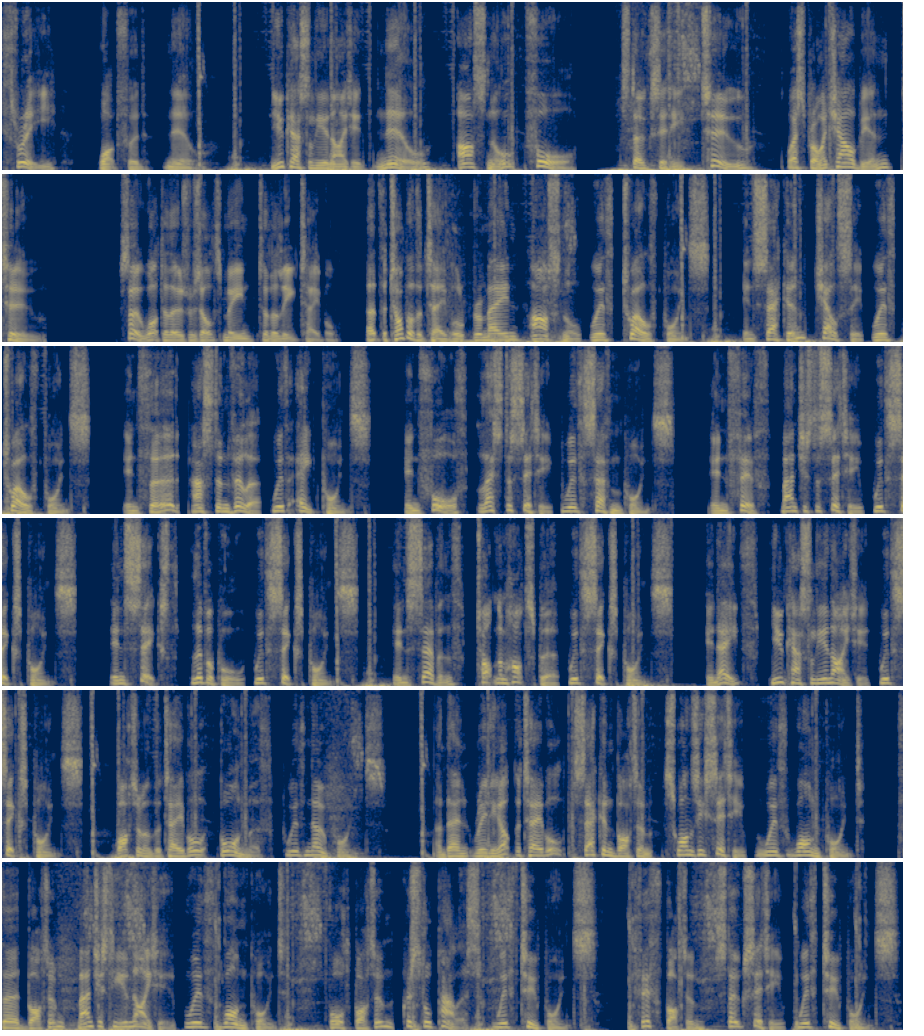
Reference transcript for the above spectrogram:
3, Watford nil. Newcastle United nil, Arsenal 4, Stoke City 2, West Bromwich Albion 2. So what do those results mean to the league table? At the top of the table remain Arsenal with 12 points. In second, Chelsea with 12 points. In third, Aston Villa with 8 points. In fourth, Leicester City with 7 points. In fifth, Manchester City with 6 points. In sixth, Liverpool with 6 points. In seventh, Tottenham Hotspur with 6 points. In eighth, Newcastle United with 6 points. Bottom of the table, Bournemouth with no points. And then reading up the table, second bottom, Swansea City with 1 point. Third bottom, Manchester United with 1 point. Fourth bottom, Crystal Palace with 2 points. Fifth bottom, Stoke City with 2 points.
